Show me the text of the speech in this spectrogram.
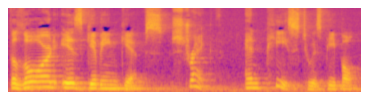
The Lord is giving gifts, strength, and peace to his people.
